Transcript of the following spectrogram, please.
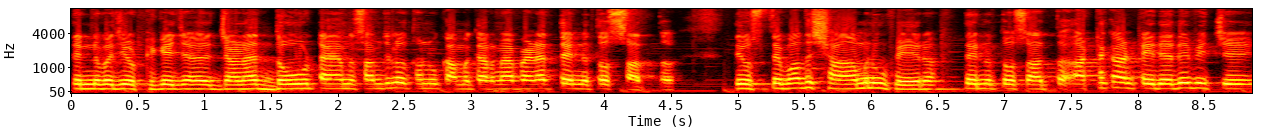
3 ਵਜੇ ਉੱਠ ਕੇ ਜਾ- ਜਾਣਾ, ਦੋ ਟਾਈਮ ਸਮਝ ਲਓ ਤੁਹਾਨੂੰ ਕੰਮ ਕਰਨਾ ਪੈਣਾ 3 ਤੋਂ 7 ਤੇ ਉਸ ਤੋਂ ਬਾਅਦ ਸ਼ਾਮ ਨੂੰ ਫੇਰ 3 ਤੋਂ 7 8 ਘੰਟੇ ਦੇ ਇਹਦੇ ਵਿੱਚ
